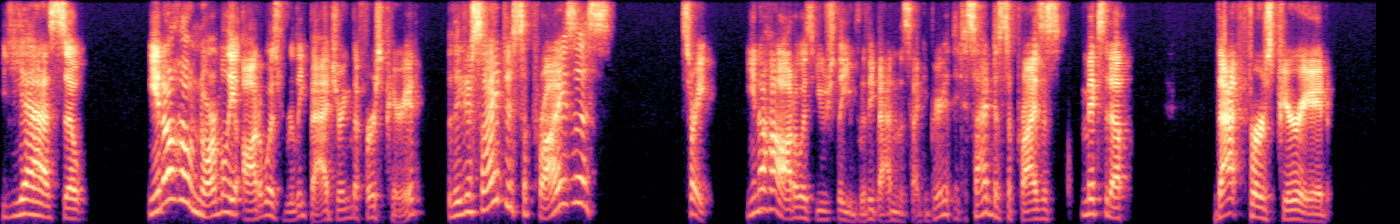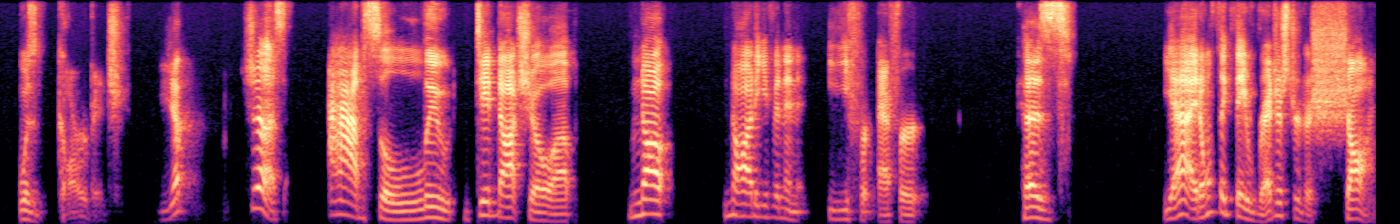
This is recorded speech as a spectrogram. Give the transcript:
Yeah, so you know how normally Ottawa's really bad during the first period? They decided to surprise us. Sorry, you know how Ottawa's usually really bad in the second period? They decided to surprise us, mix it up. That first period was garbage. Yep. Just absolute did not show up. Not not even an E for effort. Cause yeah, I don't think they registered a shot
